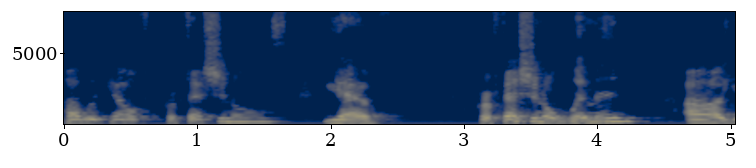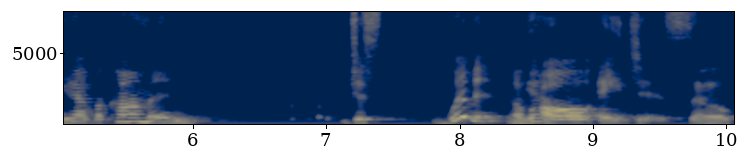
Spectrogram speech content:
public health professionals. you have professional women, uh, you have a common, just women of Yeah. all ages. So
